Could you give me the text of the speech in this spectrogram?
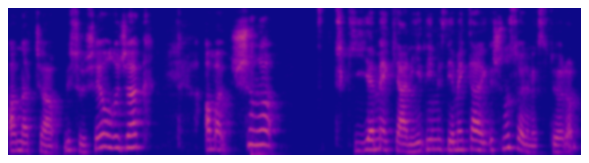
anlatacağım bir sürü şey olacak. Ama şunu yemek yani yediğimiz yemeklerle ilgili şunu söylemek istiyorum.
